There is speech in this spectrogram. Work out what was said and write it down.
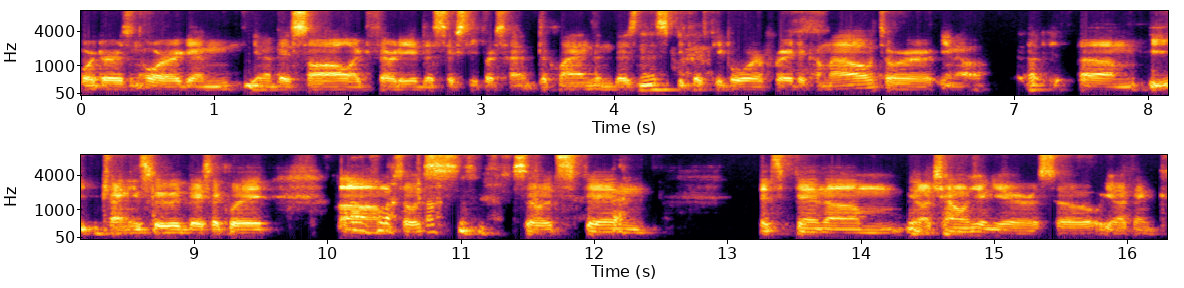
orders in Oregon, you know, they saw like 30 to 60% declines in business because people were afraid to come out or, you know, uh, um, eat Chinese food basically. Oh Um, so it's so it's been it's been um, you know a challenging year. So you know I think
